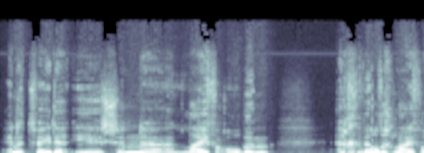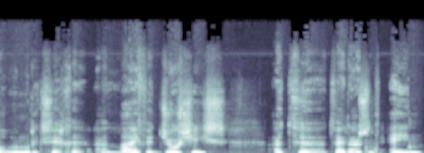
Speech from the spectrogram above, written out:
En het tweede is een uh, live album. Een geweldig live album moet ik zeggen. Uh, live at Joshi's uit uh, 2001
